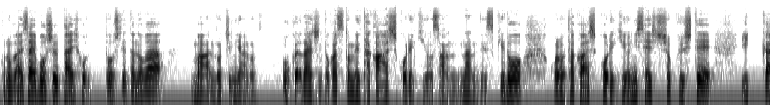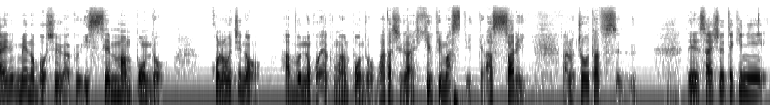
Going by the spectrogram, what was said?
この外債募集対象としてたのがまあ後にあの大蔵大臣とか務める高橋是清さんなんですけどこの高橋是清に接触して1回目の募集額1000万ポンドこのうちの半分の500万ポンドを私が引き受けますって言ってあっさりあの調達する。で最終的に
